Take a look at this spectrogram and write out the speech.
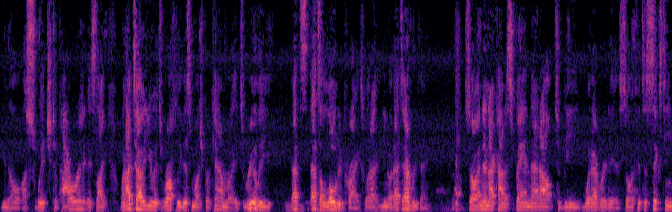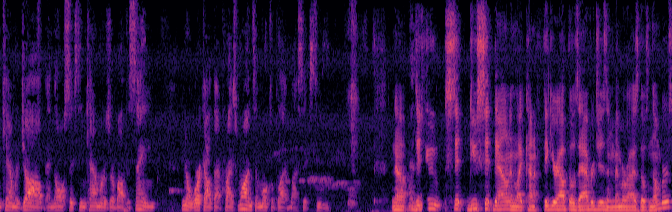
you know a switch to power it. It's like when I tell you it's roughly this much per camera, it's really that's that's a loaded price. What I you know that's everything. So and then I kind of span that out to be whatever it is. So if it's a 16 camera job and all 16 cameras are about the same, you know, work out that price once and multiply it by 16. Now, did you sit? Do you sit down and like kind of figure out those averages and memorize those numbers,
